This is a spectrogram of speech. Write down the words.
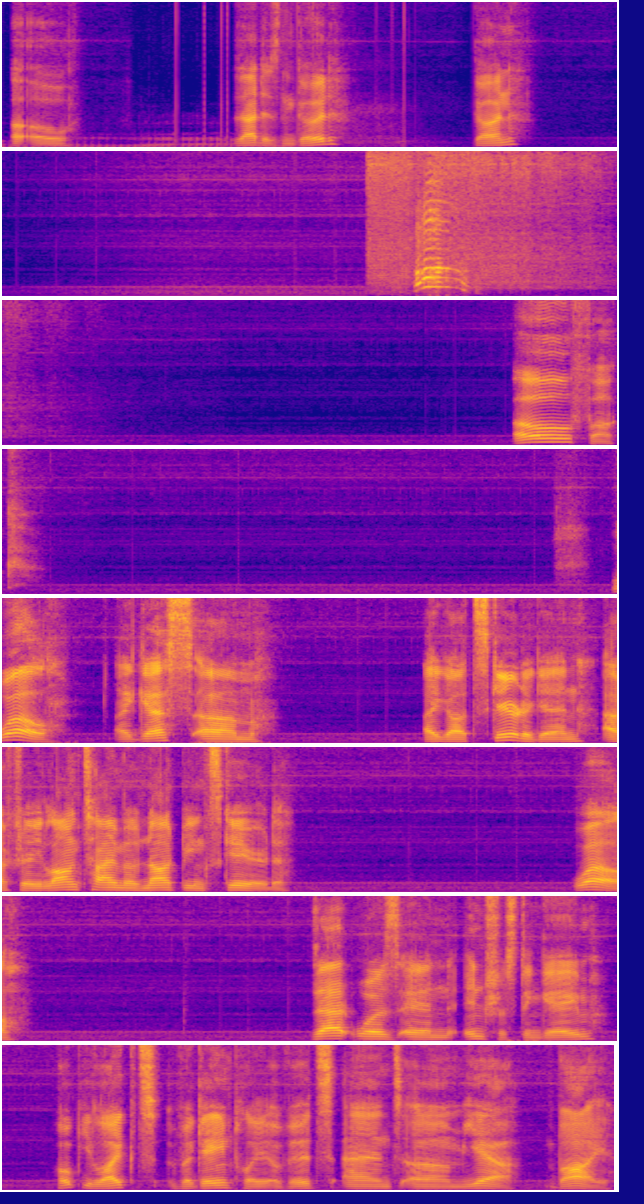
Uh-oh. That isn't good. Gun. Oh, fuck. Well, I guess, um, I got scared again after a long time of not being scared. Well, that was an interesting game. Hope you liked the gameplay of it, and, um, yeah, bye.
